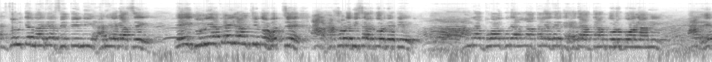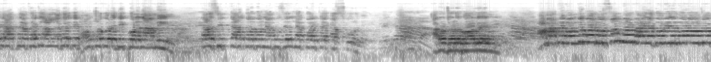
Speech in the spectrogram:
একজনকে মারিয়াছে তিনি হারিয়ে গেছে। এই দুনিয়াতেই লাঞ্ছিত হচ্ছে। আর হাসরে বিচার করবে কে? আমরা দোয়া করি আল্লাহ তাআলা এদেরকে হেদায়েত দান করুক বলেন আমি আর হেদায়েত না থাকলে আল্লাহ এদেরকে ধ্বংস করে দিক বলেন আমি তারা চিৎকার না আবু না কয়টা কাজ করবে? আরও জোরে বলেন। আমার বন্ধুগণ মুসলমান ভাইরা গভীর মনোযোগ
